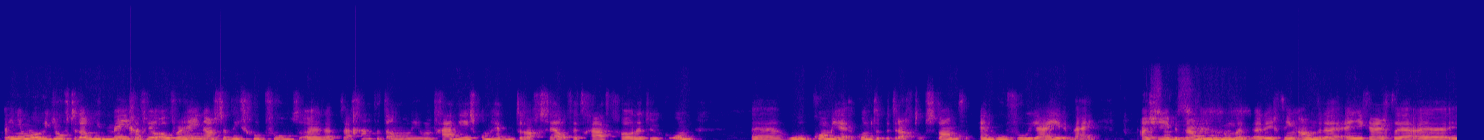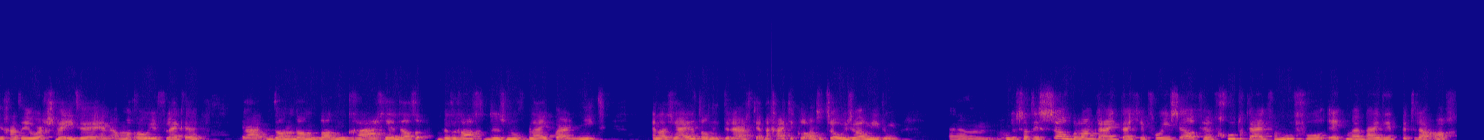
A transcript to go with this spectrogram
en je, je hoeft er ook niet mega veel overheen als dat niet goed voelt. Dat, daar gaat het allemaal niet om. Het gaat niet eens om het bedrag zelf. Het gaat gewoon natuurlijk om hoe kom je, komt het bedrag tot stand en hoe voel jij je erbij. Als je je bedrag moet noemen richting anderen en je, krijgt, eh, eh, je gaat heel erg zweten en allemaal rode vlekken, ja, dan, dan, dan draag je dat bedrag dus nog blijkbaar niet. En als jij het dan niet draagt, ja, dan gaat je klant het sowieso niet doen. Ehm, dus dat is zo belangrijk dat je voor jezelf even goed kijkt van hoe voel ik me bij dit bedrag.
